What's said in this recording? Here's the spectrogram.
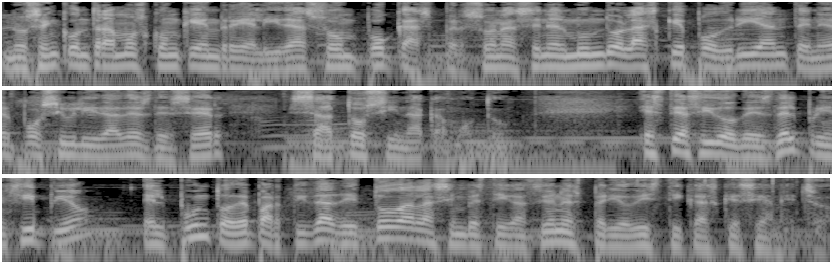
nos encontramos con que en realidad son pocas personas en el mundo las que podrían tener posibilidades de ser Satoshi Nakamoto. Este ha sido desde el principio el punto de partida de todas las investigaciones periodísticas que se han hecho.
